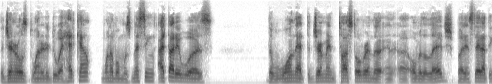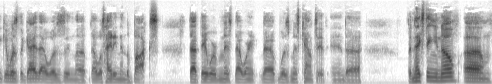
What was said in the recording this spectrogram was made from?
the generals wanted to do a head count. One of them was missing. I thought it was the one that the German tossed over in the uh, over the ledge, but instead I think it was the guy that was in the that was hiding in the box that they were miss that weren't that was miscounted. And uh, the next thing you know, um,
